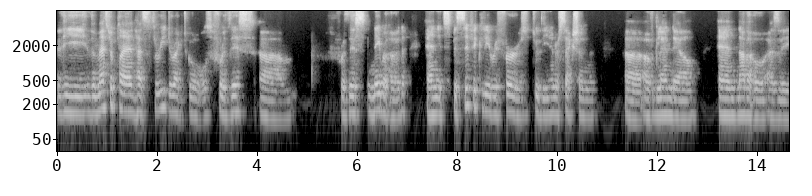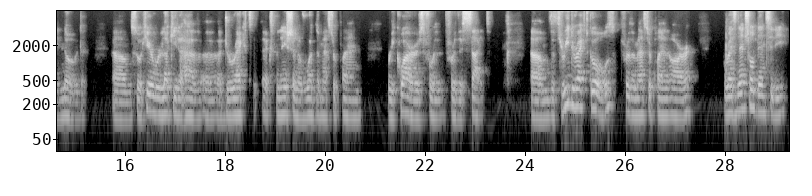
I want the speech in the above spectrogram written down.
the, the master plan has three direct goals for this, um, for this neighborhood, and it specifically refers to the intersection uh, of Glendale and Navajo as a node. Um, so here we're lucky to have a, a, direct explanation of what the master plan requires for, for this site. Um, the three direct goals for the master plan are residential density,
